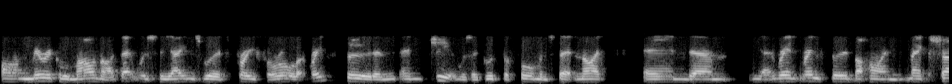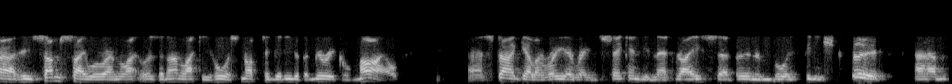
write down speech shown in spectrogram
on Miracle Mile Night. That was the Ainsworth Free for All. It ran third, and, and gee, it was a good performance that night. And um, you know, ran, ran third behind Max Shard, who some say were unlu- was an unlucky horse not to get into the Miracle Mile. Uh, Star Galleria ran second in that race. Uh, Burnham Boy finished third. Um,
